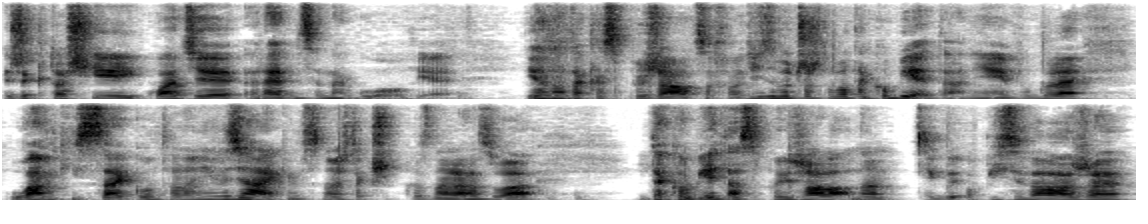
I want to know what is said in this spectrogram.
że ktoś jej kładzie ręce na głowie. I ona taka spojrzała, o co chodzi, zobaczyła, że to była ta kobieta, nie? w ogóle ułamki sekund, ona nie wiedziała, jakim się tak szybko znalazła. I ta kobieta spojrzała, ona jakby opisywała, że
